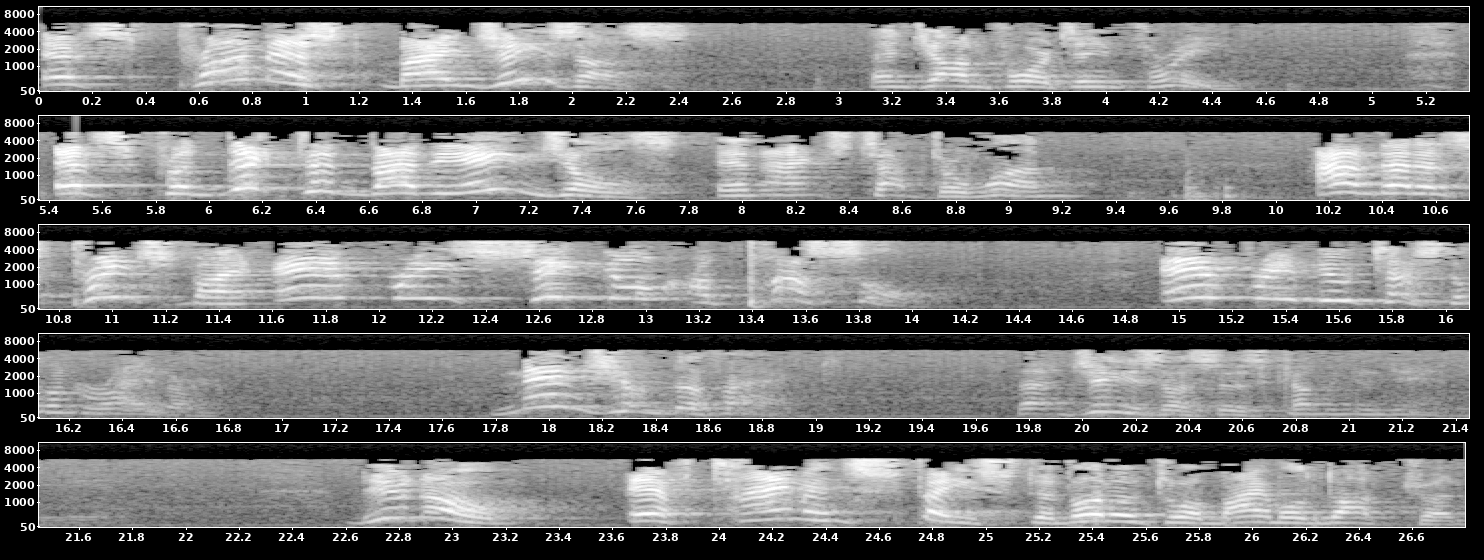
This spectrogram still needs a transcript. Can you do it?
It's promised by Jesus in John 14 3. It's predicted by the angels in Acts chapter 1. And that it's preached by every single apostle, every New Testament writer mentioned the fact that Jesus is coming again. Do you know if time and space devoted to a Bible doctrine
